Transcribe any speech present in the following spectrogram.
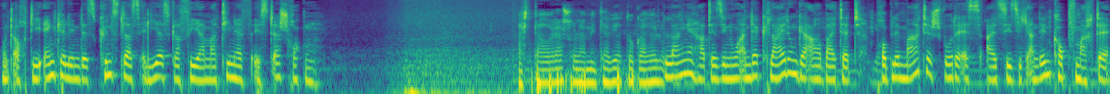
Und auch die Enkelin des Künstlers Elias García Martínez ist erschrocken. Lange hatte sie nur an der Kleidung gearbeitet. Problematisch wurde es, als sie sich an den Kopf machte.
